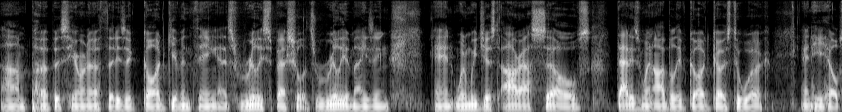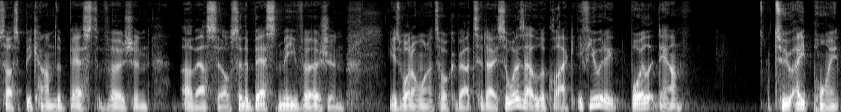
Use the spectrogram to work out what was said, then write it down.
um, purpose here on earth that is a God given thing. And it's really special. It's really amazing. And when we just are ourselves, that is when I believe God goes to work and He helps us become the best version of ourselves. So, the best me version is what I want to talk about today. So, what does that look like? If you were to boil it down to a point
